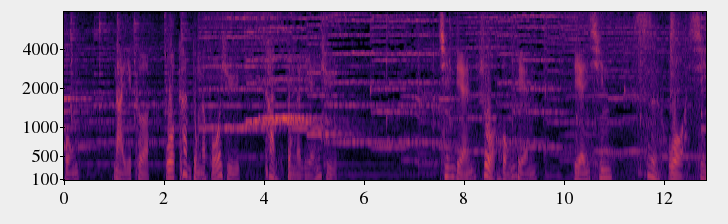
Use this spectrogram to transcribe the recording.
红，那一刻，我看懂了佛语，看懂了莲语。青莲若红莲，莲心似我心。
